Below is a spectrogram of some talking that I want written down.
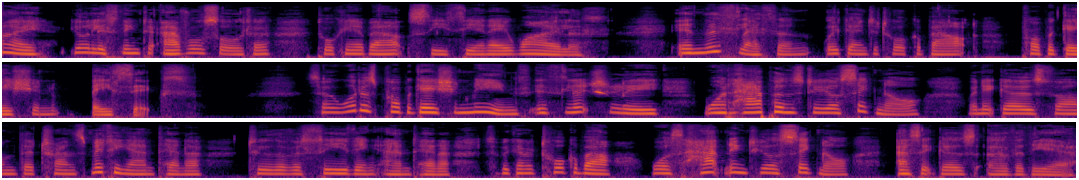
Hi, you're listening to Avril Salter talking about CCNA Wireless. In this lesson, we're going to talk about propagation basics. So what does propagation mean? It's literally what happens to your signal when it goes from the transmitting antenna to the receiving antenna. So we're going to talk about what's happening to your signal as it goes over the air.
